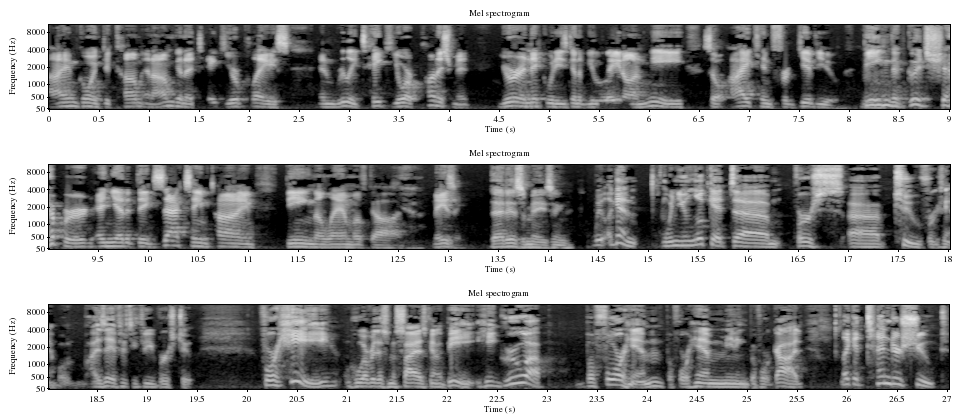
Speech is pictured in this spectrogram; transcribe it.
I am going to come and I'm going to take your place and really take your punishment. Your iniquity is going to be laid on me so I can forgive you. Mm. Being the good shepherd, and yet at the exact same time, being the Lamb of God. Amazing. That is amazing. Well, again, when you look at um, verse uh, 2, for example, Isaiah 53, verse 2, for he, whoever this Messiah is going to be, he grew up before him, before him meaning before God, like a tender shoot,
